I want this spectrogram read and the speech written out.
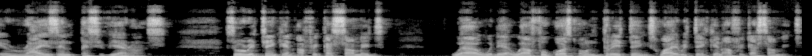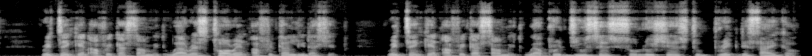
a rising perseverance. So Rethinking Africa Summit we are, we are focused on three things. Why Rethinking Africa Summit? Rethinking Africa Summit, we are restoring African leadership. Rethinking Africa Summit, we are producing solutions to break the cycle.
